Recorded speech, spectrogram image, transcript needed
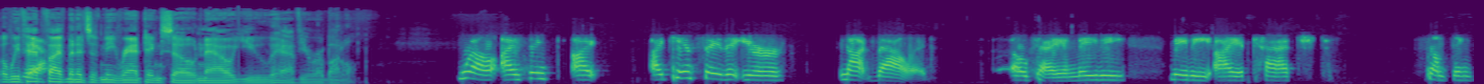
But we've Yeah. had five minutes of me ranting, so now you have your rebuttal. Well, I think I I can't say that you're not valid. Okay, and maybe maybe I attached something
